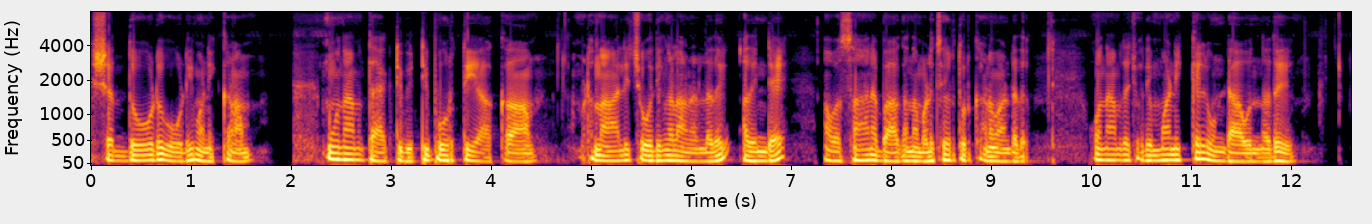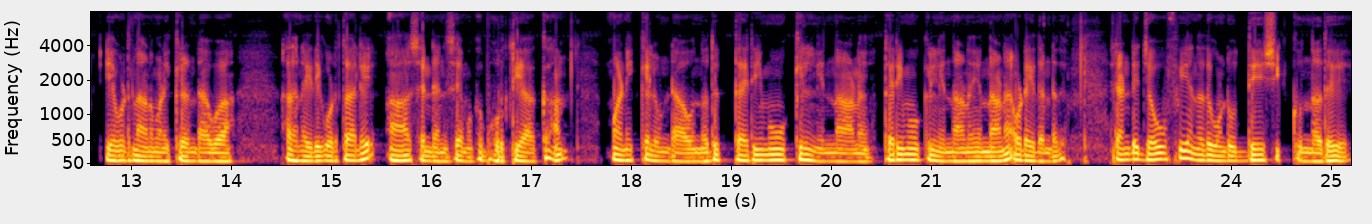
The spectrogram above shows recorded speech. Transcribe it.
ശബ്ദോടുകൂടി മണിക്കണം. മൂന്നാമത്തെ ആക്ടിവിറ്റി പൂർത്തിയാക്കാം. നമ്മുടെ നാല് ചോദ്യങ്ങളാണുള്ളത്. അതിന്റെ അവസാന ഭാഗം നമ്മൾ ചേർത്ത് കൊടുക്കുകയാണ് വേണ്ടത്. ഒന്നാമത്തെ ചോദ്യം മണിക്കൽ ഉണ്ടാവുന്നത്. എവിടെ നിന്നാണ് മണിക്കൽ ഉണ്ടാവുക? അതാണ് എഴുതി കൊടുത്താൽ ആ സെന്റൻസ് നമുക്ക് പൂർത്തിയാക്കാം. മണിക്കൽ ഉണ്ടാവുന്നത് തരിമൂക്കിൽ നിന്നാണ്. തരിമൂക്കിൽ നിന്നാണ് എന്നാണ് അവിടെ എഴുതേണ്ടത്. രണ്ട് ജൗഫി എന്നതുകൊണ്ട് ഉദ്ദേശിക്കുന്നത്.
